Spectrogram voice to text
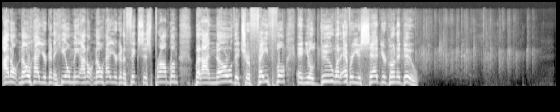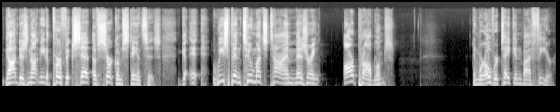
I don't know how you're going to heal me. I don't know how you're going to fix this problem, but I know that you're faithful and you'll do whatever you said you're going to do. God does not need a perfect set of circumstances. Eh, we spend too much time measuring our problems and we're overtaken by fear.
